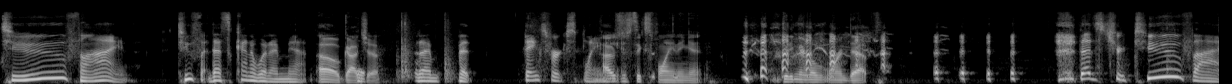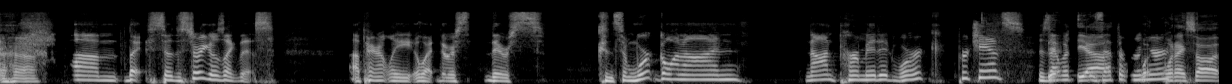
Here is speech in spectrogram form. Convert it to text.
Too fine. Too fine. That's kind of what I meant. Oh, gotcha. But I'm. But thanks for explaining. I was just explaining it, getting a little more in depth. That's true. Too fine. Uh-huh. Um. But so the story goes like this. Apparently, what there was there's some work going on, non-permitted work, perchance. Is that what? Is that the What- rumor? What, I saw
